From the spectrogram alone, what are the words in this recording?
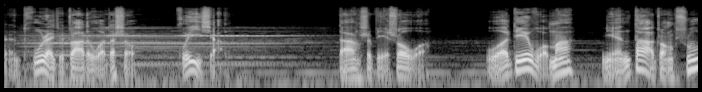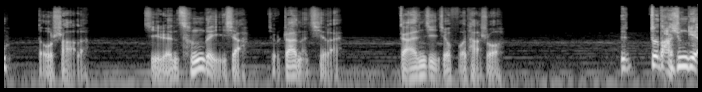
人突然就抓着我的手跪下了。当时别说我，我爹我妈连大壮叔都傻了，几人噌的一下就站了起来，赶紧就扶他说：“这大兄弟，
